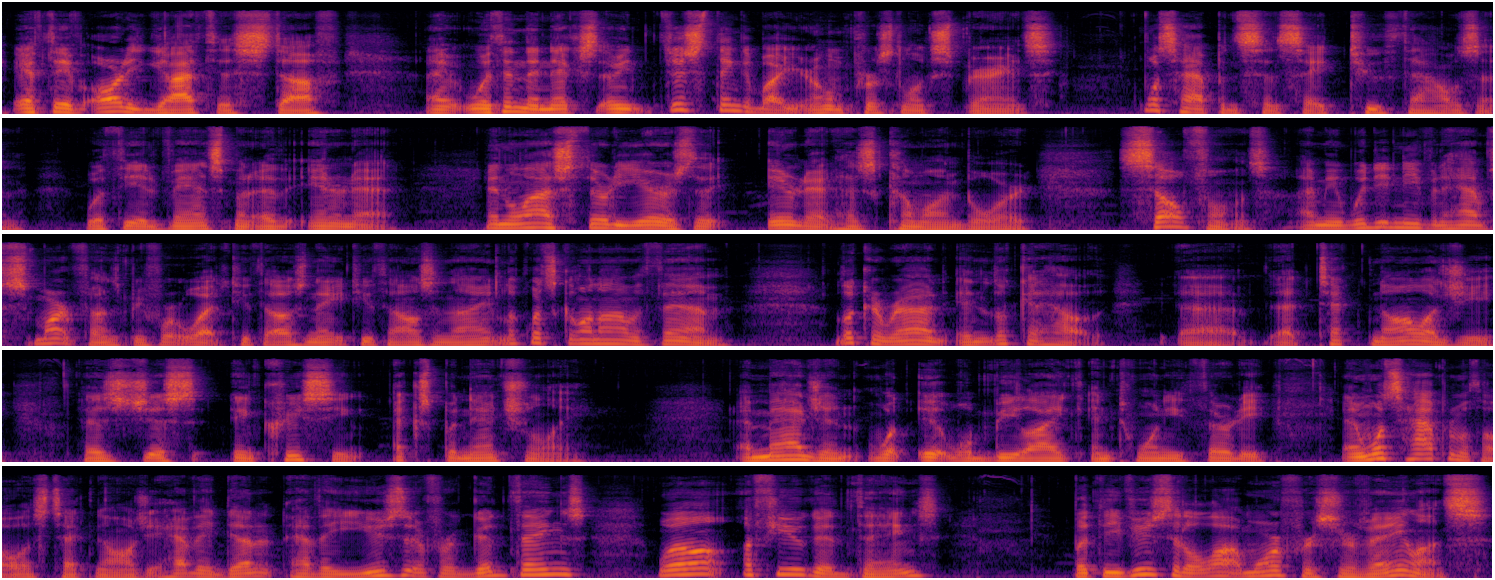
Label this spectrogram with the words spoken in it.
If they've already got this stuff uh, within the next, I mean, just think about your own personal experience. What's happened since, say, 2000 with the advancement of the internet? In the last 30 years, the internet has come on board. Cell phones. I mean, we didn't even have smartphones before what, 2008, 2009? Look what's going on with them. Look around and look at how uh, technology is just increasing exponentially. Imagine what it will be like in 2030. And what's happened with all this technology? Have they done it? Have they used it for good things? Well, a few good things, but they've used it a lot more for surveillance,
